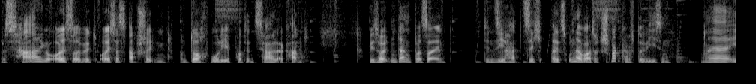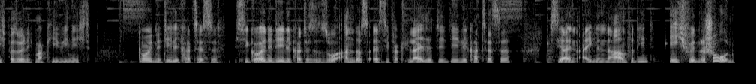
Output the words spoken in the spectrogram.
Das haarige Äußere wirkt äußerst abschreckend, und doch wurde ihr Potenzial erkannt. Wir sollten dankbar sein, denn sie hat sich als unerwartet schmackhaft erwiesen. Äh, ich persönlich mag Kiwi nicht. Goldene Delikatesse. Ist die goldene Delikatesse so anders als die verkleidete Delikatesse, dass sie einen eigenen Namen verdient? Ich finde schon.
